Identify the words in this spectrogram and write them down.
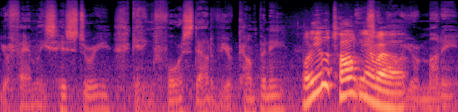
Your family's history, getting forced out of your company, What are you talking losing all about? your money.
